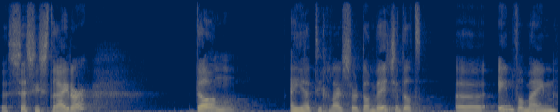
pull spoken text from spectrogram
sessie Strijder, dan, en je hebt die geluisterd, dan weet je dat uh, een van mijn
